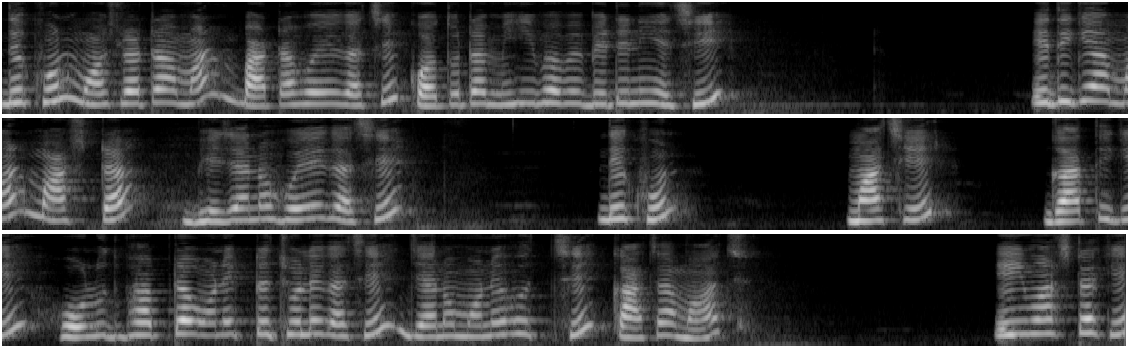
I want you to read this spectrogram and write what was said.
দেখুন, মশলাটা আমার বাটা হয়ে গেছে, কতটা মিহিভাবে বেটে নিয়েছি। এদিকে আমার মাছটা ভেজানো হয়ে গেছে। দেখুন, মাছের গা থেকে হলুদ ভাবটা অনেকটা চলে গেছে, যেন মনে হচ্ছে কাঁচা মাছ। এই মাছটাকে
